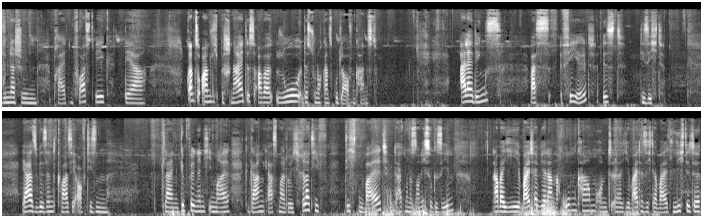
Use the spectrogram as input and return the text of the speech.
wunderschönen breiten Forstweg, der ganz ordentlich beschneit ist, aber so, dass du noch ganz gut laufen kannst. Allerdings, was fehlt, ist die Sicht. Ja, also wir sind quasi auf diesen kleinen Gipfel, nenne ich ihn mal, gegangen. Erstmal durch relativ dichten Wald. Da hat man das noch nicht so gesehen. Aber je weiter wir dann nach oben kamen und äh, je weiter sich der Wald lichtete,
